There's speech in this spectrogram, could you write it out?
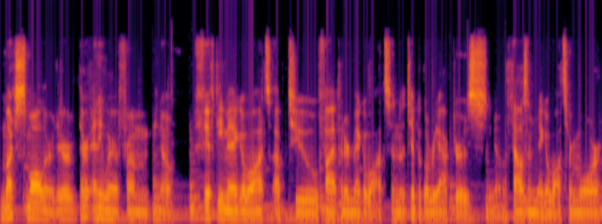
much smaller. They're they're anywhere from you know 50 megawatts up to 500 megawatts, and the typical reactor is you know 1,000 megawatts or more.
